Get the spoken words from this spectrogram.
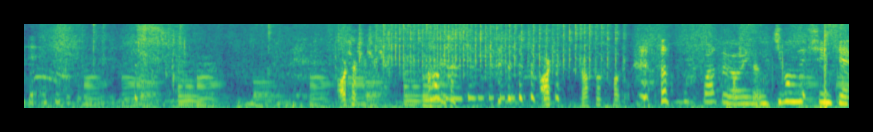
い痛いあ来た来た来たあ来たラストスパートスパートが一番上真剣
